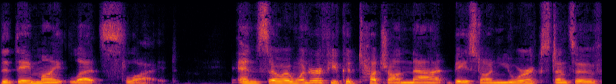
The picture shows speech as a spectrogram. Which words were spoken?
that they might let slide. And so I wonder if you could touch on that based on your extensive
